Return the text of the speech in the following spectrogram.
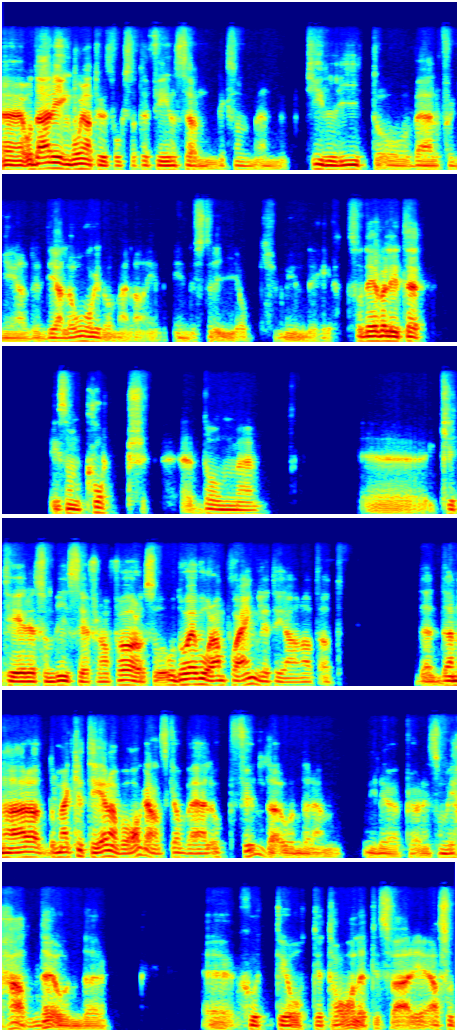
Eh, och där ingår naturligtvis också att det finns en, liksom en tillit och väl fungerande dialog då mellan industri och myndighet. Så det är väl lite liksom kort de eh, eh, kriterier som vi ser framför oss. Och då är våran poäng lite grann att, att den här, de här kriterierna var ganska väl uppfyllda under den miljöprövning som vi hade under eh, 70 och 80-talet i Sverige. Alltså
